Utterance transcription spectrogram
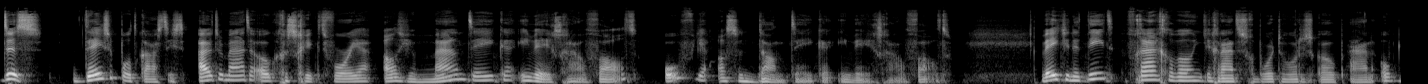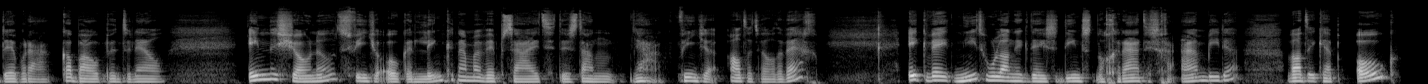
Dus deze podcast is uitermate ook geschikt voor je als je maanteken in weegschaal valt of je ascendanteken in weegschaal valt. Weet je het niet? Vraag gewoon je gratis geboortehoroscoop aan op deborahkabau.nl. In de show notes vind je ook een link naar mijn website, dus dan ja, vind je altijd wel de weg. Ik weet niet hoe lang ik deze dienst nog gratis ga aanbieden, want ik heb ook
